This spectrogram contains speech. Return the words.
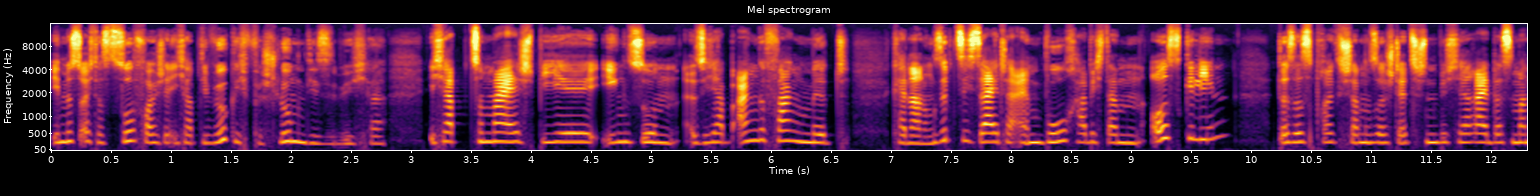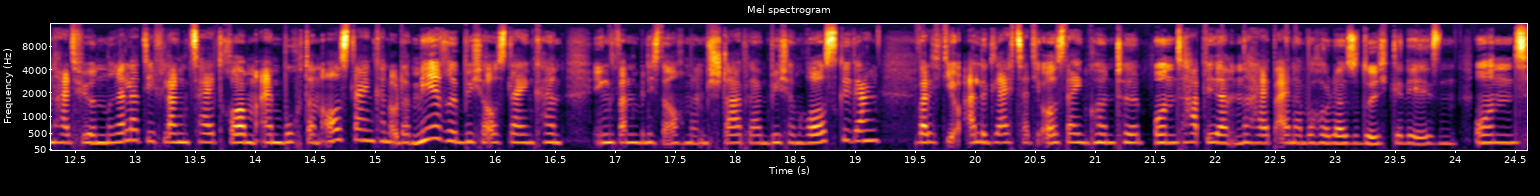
ihr müsst euch das so vorstellen, ich habe die wirklich verschlungen, diese Bücher. Ich habe zum Beispiel irgend so ein, also ich habe angefangen mit, keine Ahnung, 70 Seiten einem Buch, habe ich dann ausgeliehen. Das ist praktisch an unserer städtischen Bücherei, dass man halt für einen relativ langen Zeitraum ein Buch dann ausleihen kann oder mehrere Bücher ausleihen kann. Irgendwann bin ich dann auch mit einem Stapel an Büchern rausgegangen, weil ich die alle gleichzeitig ausleihen konnte und habe die dann innerhalb einer Woche oder so durchgelesen. Und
